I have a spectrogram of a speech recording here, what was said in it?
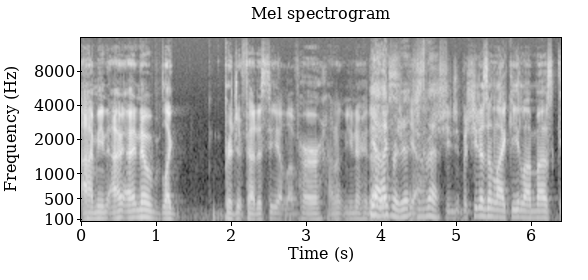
I mean, I, I know like Bridget Phetasy. I love her. I don't. You know who that is? Yeah, I like Bridget. She's the best. She, but she doesn't like Elon Musk.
